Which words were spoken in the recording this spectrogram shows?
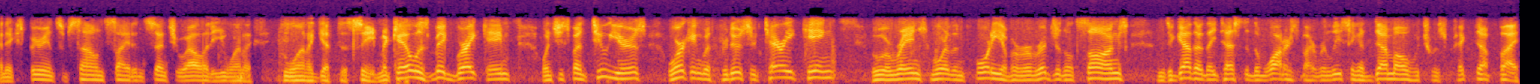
an experience of sound, sight, and sensuality you want to you want to get to see. Michaela's big break came when she spent two years working with producer Terry King, who arranged more than 40 of her original songs, and together they tested the waters by releasing a demo, which was picked up by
